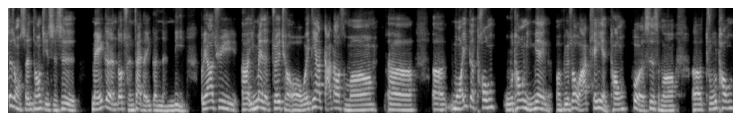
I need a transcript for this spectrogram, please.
这种神通其实是。每一个人都存在的一个能力，不要去呃一昧的追求哦，我一定要达到什么呃呃某一个通五通里面呃，比如说我要天眼通或者是什么呃足通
